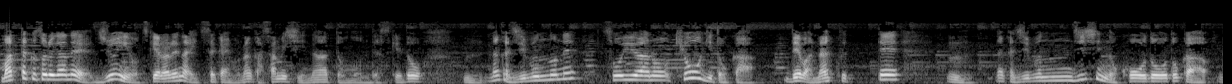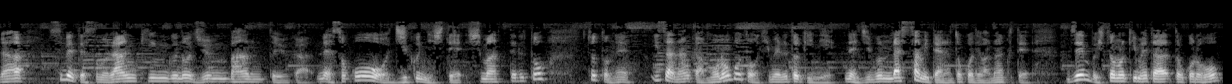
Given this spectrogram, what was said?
全くそれがね、順位をつけられない世界もなんか寂しいなと思うんですけど、うん、なんか自分のね、そういうあの、競技とかではなくって、うん。なんか自分自身の行動とかが全てそのランキングの順番というかね、そこを軸にしてしまってると、ちょっとね、いざなんか物事を決めるときにね、自分らしさみたいなとこではなくて、全部人の決めたところを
